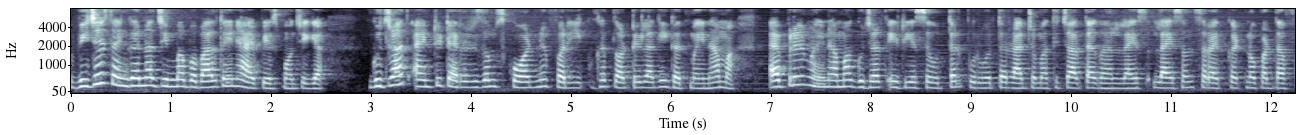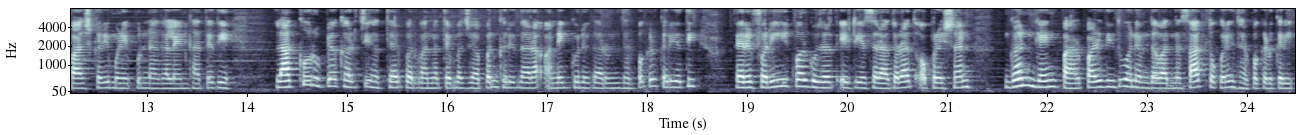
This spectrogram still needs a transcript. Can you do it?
વિજય સેંગરના જીમમાં બબાલ થઈને આઈપીએસ પહોંચી ગયા. ગુજરાત એન્ટી ટેરરિઝમ સ્કવોડને ફરી એક વખત લોટરી લાગી ગત મહિનામાં. એપ્રિલ મહિનામાં ગુજરાત એટીએસે ઉત્તર, પૂર્વોત્તર રાજ્યોમાંથી ચાલતા ગન લાયસન્સ રેકેટનો પર્દાફાશ કરી મણિપુર નાગાલેન્ડ ખાતેથી લાખો રૂપિયા ખર્ચી હથિયાર પરવાના તેમજ વેપન ખરીદનારા અનેક ગુનેગારોની ધરપકડ કરી હતી. ત્યારે ફરી એકવાર ગુજરાત એટીએસે રાતોરાત ઓપરેશન ગન ગેંગ પાર પાડી દીધું અને અમદાવાદના સાત લોકોની ધરપકડ કરી.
